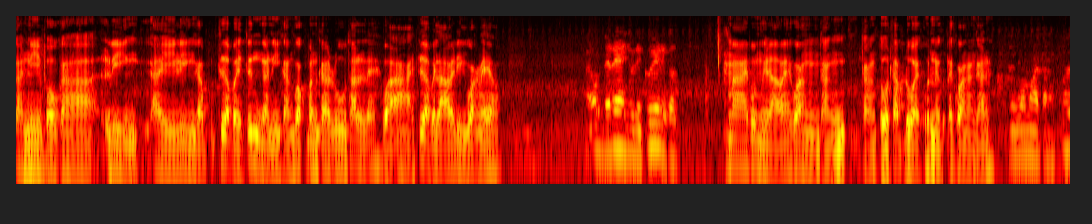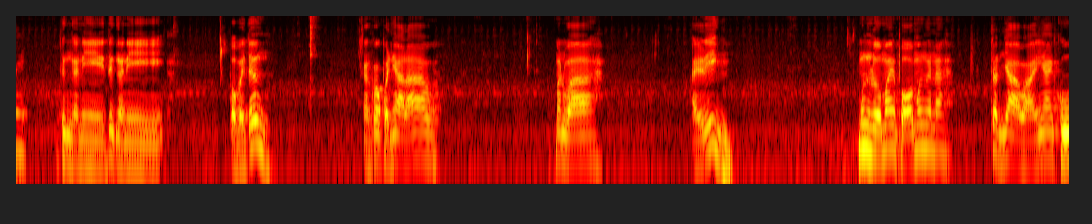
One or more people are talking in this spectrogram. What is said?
การนี้พอกาลิงไอ้ลิงกับเสื้อไปตึงกันนี่กังกอกมันก็รู้ทันเลยว่าอาหายเสื้อไปลาวไอ้ลิงวางแล้วไอ้อมแต่แรกอยู่ในกล้วยเลยก็มาให้พวกมีลาวไอ้กวางทางทางตัวทับด้วยคนไอ้กวางกันกันนึกว่ามาต่างกล้วยตึงกันนี่ตึงกันนี่พอไปตึงกังกอกปัญญาแล้วมันว่า ไอ้ลิงมึงรู้ไหมพอมึงอะนะสัญญาว่าไงกู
